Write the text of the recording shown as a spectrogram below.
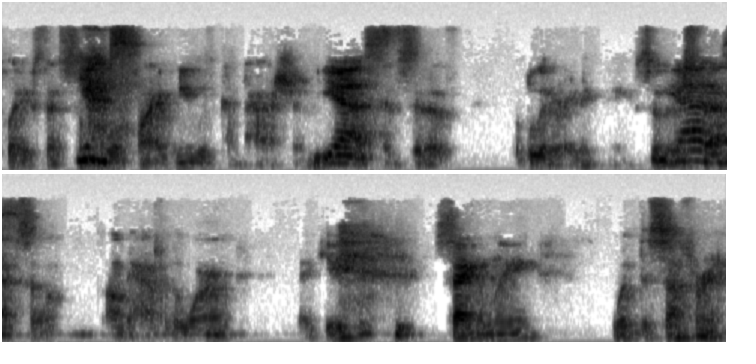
place that someone yes. will find me with compassion yes instead of obliterating me so there's yes. that so on behalf of the worm thank you secondly with the suffering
